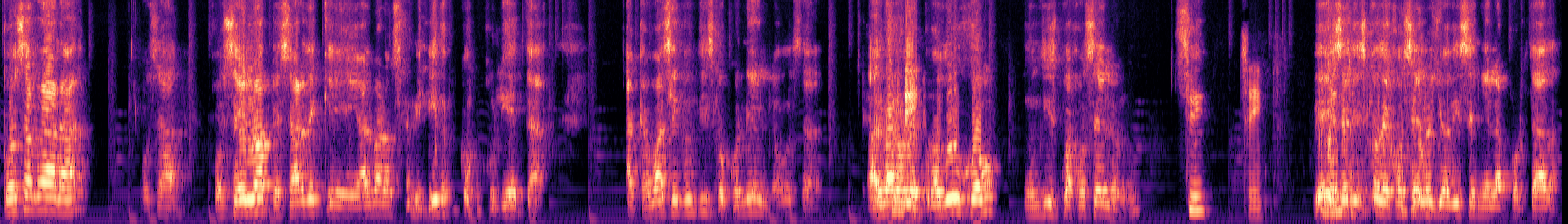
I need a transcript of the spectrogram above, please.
cosa rara, o sea, Joselo, a pesar de que Álvaro se había ido con Julieta, acabó haciendo un disco con él, ¿no? O sea, Álvaro le produjo un disco a Joselo, ¿no? Sí. Sí. De ese disco de Joselo yo diseñé la portada.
